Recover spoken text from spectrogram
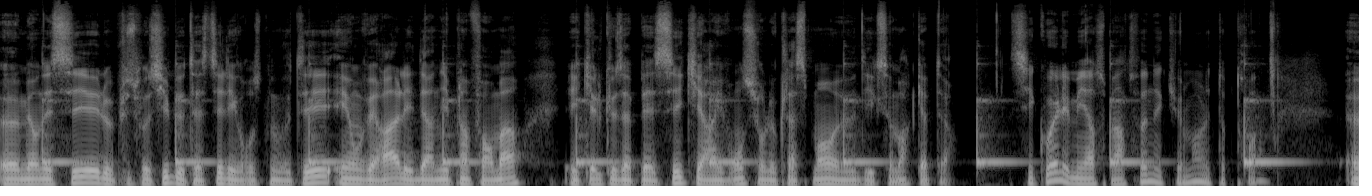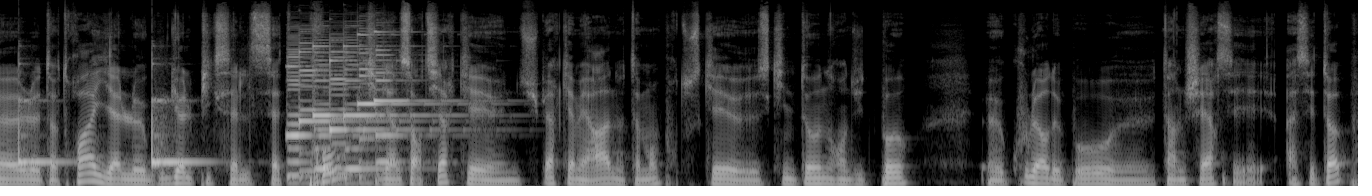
mais on essaie le plus possible de tester les grosses nouveautés et on verra les derniers pleins formats et quelques APS-C qui arriveront sur le classement des XMR Capteurs. C'est quoi les meilleurs smartphones actuellement, le top 3 Euh, le top 3, il y a le Google Pixel 7 Pro qui vient de sortir, qui est une super caméra, notamment pour tout ce qui est euh, skin tone, rendu de peau, euh, couleur de peau, teint de chair, c'est assez top.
